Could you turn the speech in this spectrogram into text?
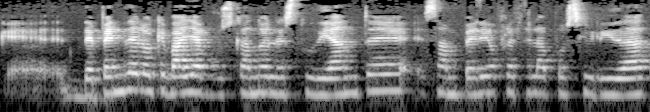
que depende de lo que vaya buscando el estudiante. San Pere ofrece la posibilidad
